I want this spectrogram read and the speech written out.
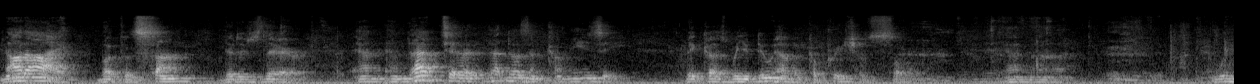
Not I, but the son that is there. And, and that, uh, that doesn't come easy because we do have a capricious soul. And uh, we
